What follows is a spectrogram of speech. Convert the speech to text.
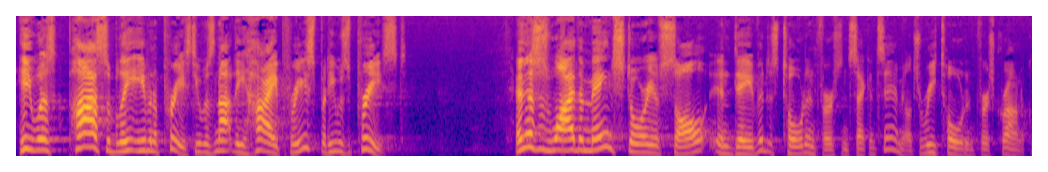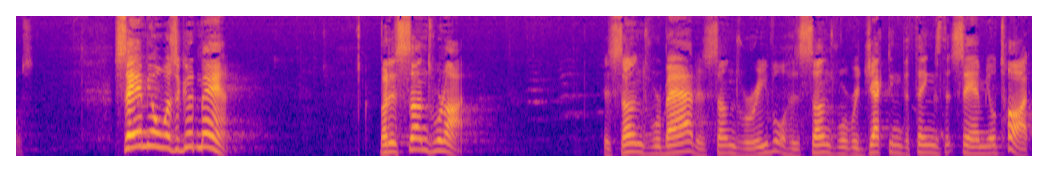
He was possibly even a priest. He was not the high priest, but he was a priest. And this is why the main story of Saul and David is told in 1st and 2nd Samuel. It's retold in 1st Chronicles. Samuel was a good man, but his sons were not. His sons were bad, his sons were evil, his sons were rejecting the things that Samuel taught.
